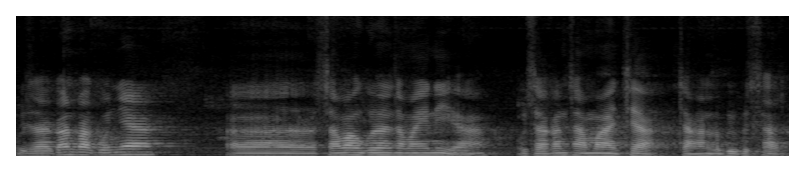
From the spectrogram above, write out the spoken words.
Usahakan pakunya uh, sama ukuran sama ini ya. Usahakan sama aja jangan lebih besar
